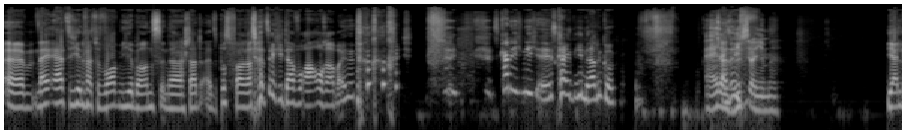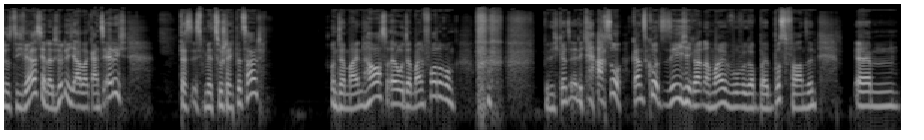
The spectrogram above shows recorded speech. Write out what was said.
Ähm, naja, er hat sich jedenfalls beworben hier bei uns in der Stadt als Busfahrer. Tatsächlich da, wo er auch arbeitet. das kann ich nicht, ey, das kann ich nicht mit angucken. Ey, dann Also grüßt doch jemand. Ja, lustig wäre es ja natürlich, aber ganz ehrlich, das ist mir zu schlecht bezahlt. Unter meinen Haus, äh, unter meinen Forderungen. Bin ich ganz ehrlich. Ach so, ganz kurz, sehe ich hier gerade nochmal, wo wir gerade bei Busfahren sind. Ähm,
